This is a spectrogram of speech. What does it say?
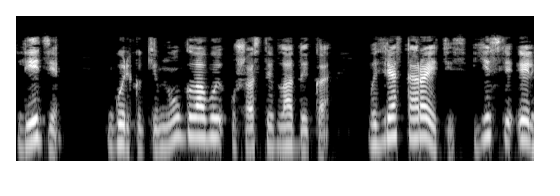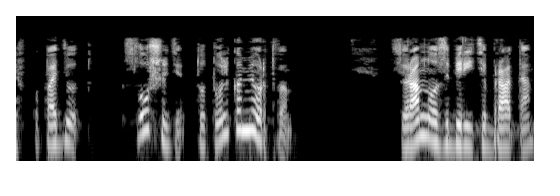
Леди, горько кивнул головой ушастый владыка, вы зря стараетесь. Если эльф попадет с лошади, то только мертвым. Все равно заберите брата.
